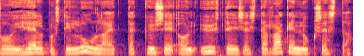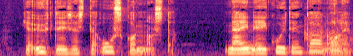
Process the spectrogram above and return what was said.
voi helposti luulla, että kyse on yhteisestä rakennuksesta ja yhteisestä uskonnosta. Näin ei kuitenkaan ole.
